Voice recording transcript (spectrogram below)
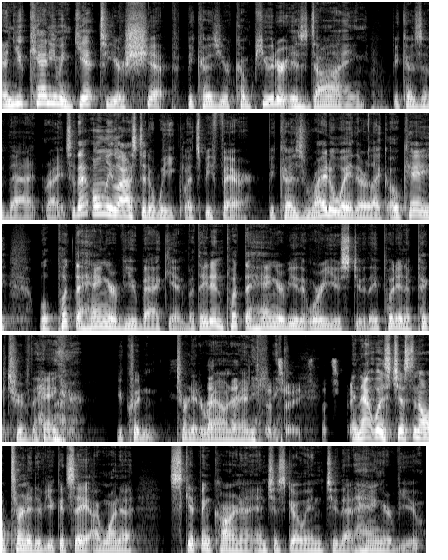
and you can't even get to your ship because your computer is dying because of that, right? So that only lasted a week, let's be fair, because right away they're like, okay, we'll put the hangar view back in. But they didn't put the hangar view that we're used to. They put in a picture of the hangar. You couldn't turn it around or anything. that's right. That's right. And that was just an alternative. You could say, I want to skip Incarna and just go into that hangar view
